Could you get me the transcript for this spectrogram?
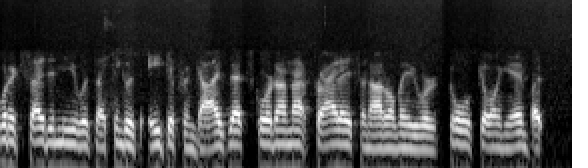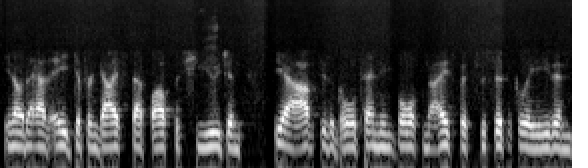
what excited me was I think it was eight different guys that scored on that Friday. So not only were goals going in, but you know to have eight different guys step up was huge. And yeah, obviously the goaltending both nice, but specifically even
